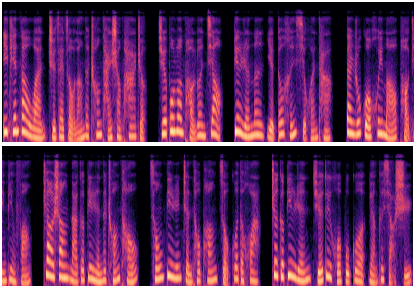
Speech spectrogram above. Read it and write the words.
一天到晚只在走廊的窗台上趴着，绝不乱跑乱叫。病人们也都很喜欢它。但如果灰毛跑进病房，跳上哪个病人的床头，从病人枕头旁走过的话，这个病人绝对活不过两个小时，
